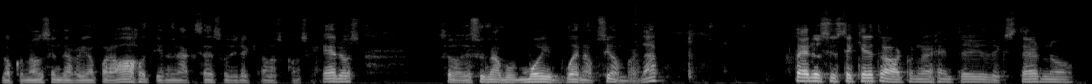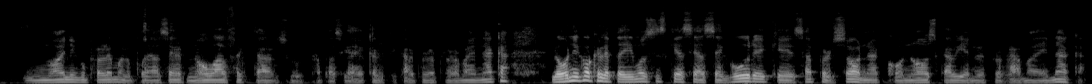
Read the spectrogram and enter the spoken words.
lo conocen de arriba para abajo, tienen acceso directo a los consejeros. So, es una muy buena opción, ¿verdad? Pero si usted quiere trabajar con un agente externo, no hay ningún problema, lo puede hacer, no va a afectar su capacidad de calificar para el programa de NACA. Lo único que le pedimos es que se asegure que esa persona conozca bien el programa de NACA.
